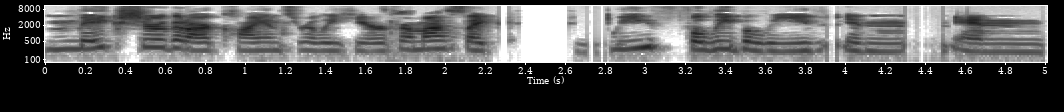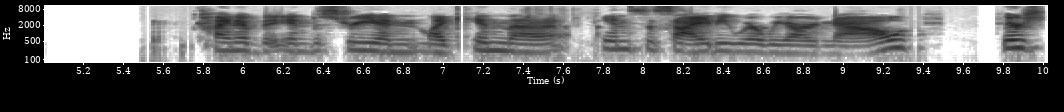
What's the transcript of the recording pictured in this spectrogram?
make sure that our clients really hear from us. Like, we fully believe in in kind of the industry and like in the in society where we are now there's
